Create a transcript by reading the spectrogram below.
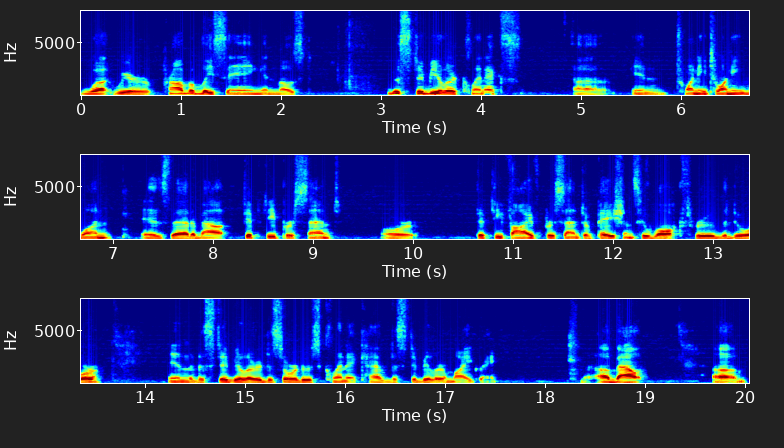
what we're probably seeing in most vestibular clinics uh, in 2021 is that about 50% or 55% of patients who walk through the door in the vestibular disorders clinic have vestibular migraine. About um,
